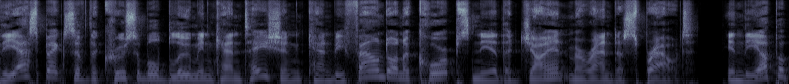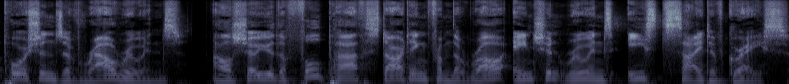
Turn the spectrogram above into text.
The aspects of the Crucible Bloom incantation can be found on a corpse near the giant Miranda Sprout, in the upper portions of Rauh Ruins. I'll show you the full path starting from the Rauh Ancient Ruins east site of Grace.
